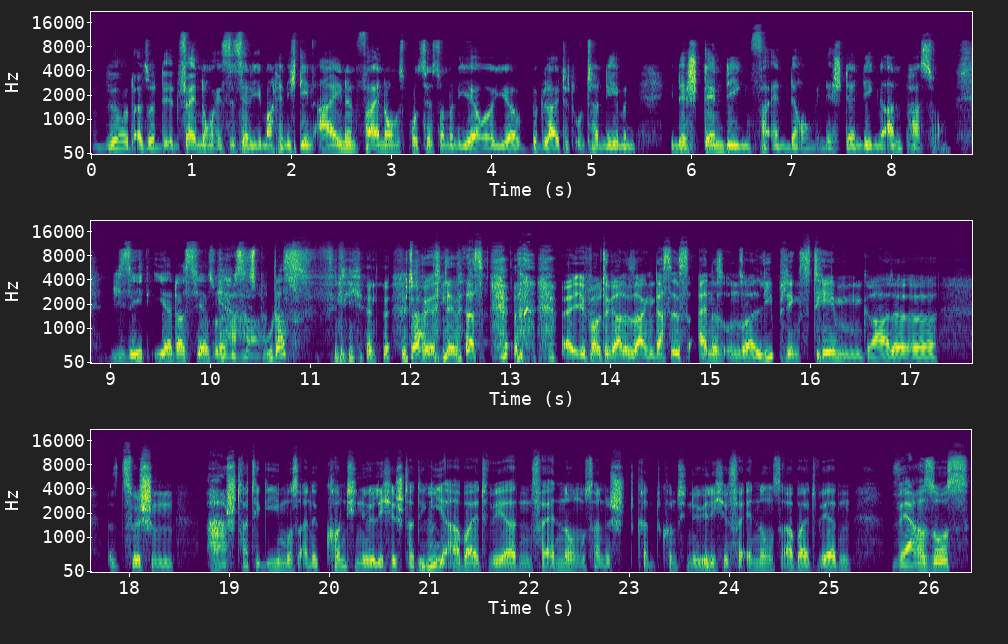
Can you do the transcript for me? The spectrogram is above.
wird. Also die Veränderung ist es ja, ihr macht ja nicht den einen Veränderungsprozess, sondern ihr, ihr begleitet Unternehmen in der ständigen Veränderung, in der ständigen Anpassung. Wie seht ihr das jetzt oder ja, wie siehst du das? das Finde ich eine, Bitte? das, ich wollte gerade sagen, das ist eines unserer Lieblingsthemen gerade äh, zwischen ah, Strategie muss eine kontinuierliche Strategiearbeit mhm. werden, Veränderung muss eine kontinuierliche Veränderungsarbeit werden, versus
